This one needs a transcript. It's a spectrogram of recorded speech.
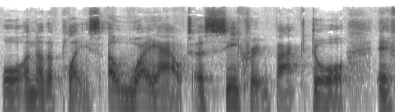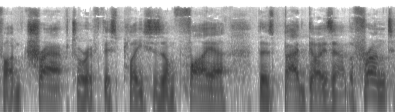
or another place, a way out, a secret back door. If I'm trapped or if this place is on fire, there's bad guys out the front.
